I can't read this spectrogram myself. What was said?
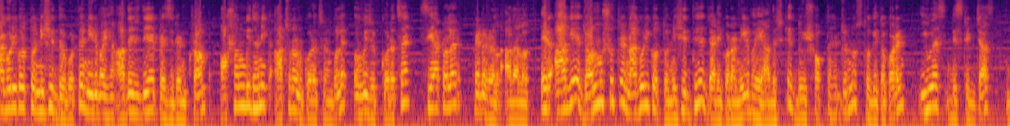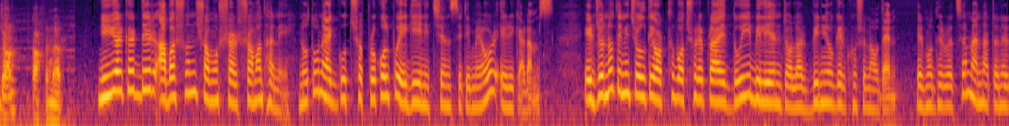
নাগরিকত্ব নিষিদ্ধ করতে নির্বাহী আদেশ দিয়ে প্রেসিডেন্ট ট্রাম্প অসাংবিধানিক আচরণ করেছেন বলে অভিযোগ করেছে সিয়াটলের ফেডারেল আদালত। এর আগে জন্মসূত্রে নাগরিকত্ব নিষিদ্ধে জারি করা নির্বাহী আদেশকে দুই সপ্তাহের জন্য স্থগিত করেন ইউএস ডিস্ট্রিক্ট জাজ জন টাফেনার। নিউ ইয়র্কারদের আবাসন সমস্যার সমাধানে নতুন একগুচ্ছ প্রকল্প এগিয়ে নিচ্ছেন সিটি মেয়র এরিক অ্যাডামস। এর জন্য তিনি চলতি অর্থ বছরে প্রায় দুই বিলিয়ন ডলার বিনিয়োগের ঘোষণাও দেন। এর মধ্যে রয়েছে ম্যানহাটনের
